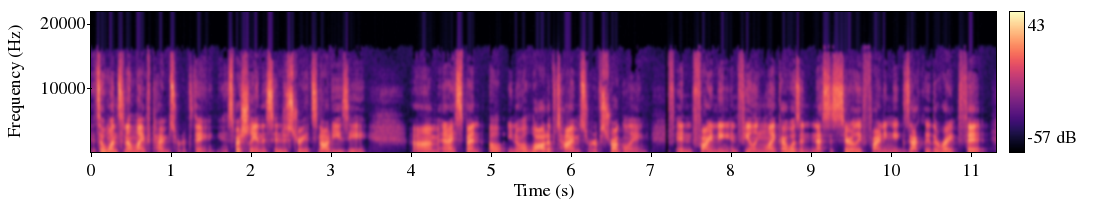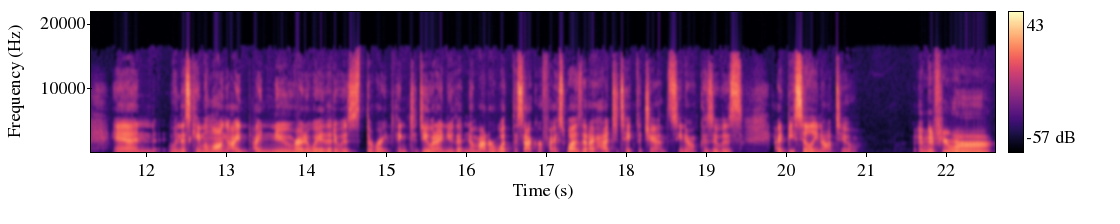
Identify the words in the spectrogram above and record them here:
it's a once in a lifetime sort of thing, especially in this industry. It's not easy, um, and I spent a, you know a lot of time sort of struggling and finding and feeling like I wasn't necessarily finding exactly the right fit. And when this came along, I I knew right away that it was the right thing to do, and I knew that no matter what the sacrifice was, that I had to take the chance, you know, because it was I'd be silly not to. And if you were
